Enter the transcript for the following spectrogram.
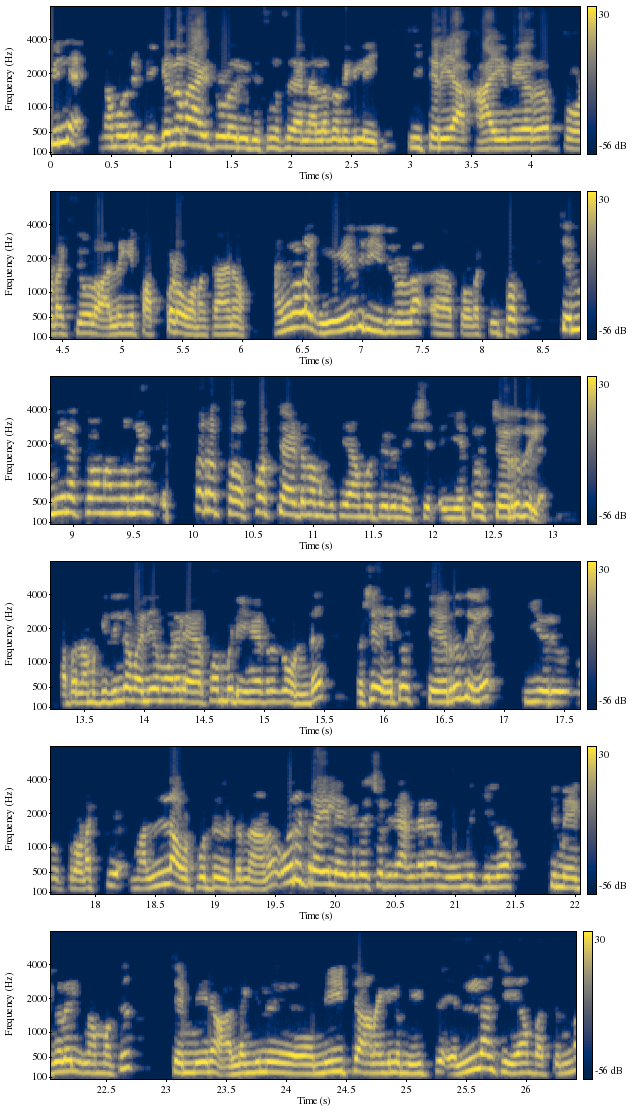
പിന്നെ നമ്മൾ ഒരു വിഘടനമായിട്ടുള്ള ഒരു ബിസിനസ്സുകാരൻ അല്ലെന്നുണ്ടെങ്കിൽ ഈ ചെറിയ ഹൈവെയർ പ്രോഡക്റ്റുകളോ അല്ലെങ്കിൽ പപ്പടം ഉണക്കാനോ അങ്ങനെയുള്ള ഏത് രീതിയിലുള്ള പ്രോഡക്റ്റ് ഇപ്പൊ ചെമ്മീനൊക്കെ എത്ര പെർഫെക്റ്റ് ആയിട്ട് നമുക്ക് ചെയ്യാൻ പറ്റിയ ഒരു മെഷീൻ ഏറ്റവും ചെറുതിൽ അപ്പൊ നമുക്ക് ഇതിന്റെ വലിയ മോഡൽ എയർ പമ്പ് ഡീഹൈഡർ ഉണ്ട്. പക്ഷെ ഏറ്റവും ചെറുതിൽ ഈ ഒരു പ്രൊഡക്റ്റ് നല്ല ഔട്ട്പുട്ട് കിട്ടുന്നതാണ്. ഒരു ട്രെയിൽ ഏകദേശം ഒരു രണ്ടര മൂന്ന് കിലോയ്ക്ക് മുകളിൽ നമുക്ക് ചെമ്മീനോ അല്ലെങ്കിൽ മീറ്റ് ആണെങ്കിലും മീറ്റ് എല്ലാം ചെയ്യാൻ പറ്റുന്ന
